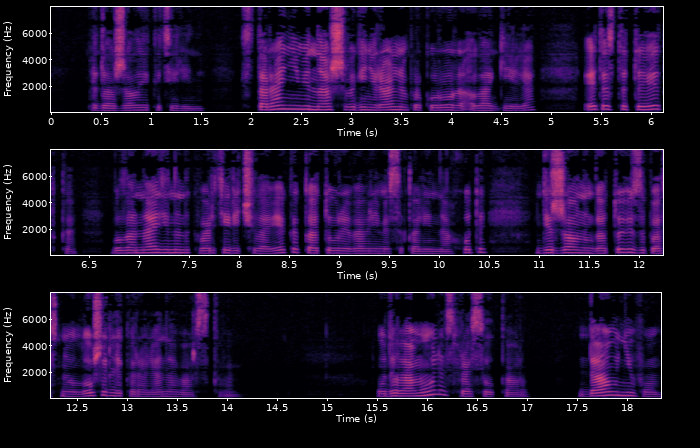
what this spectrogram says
— продолжала Екатерина, — «стараниями нашего генерального прокурора Лагеля эта статуэтка — была найдена на квартире человека, который во время соколиной охоты держал на готове запасную лошадь для короля Наварского. «У Даламоля?» — спросил Карл. «Да, у него.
